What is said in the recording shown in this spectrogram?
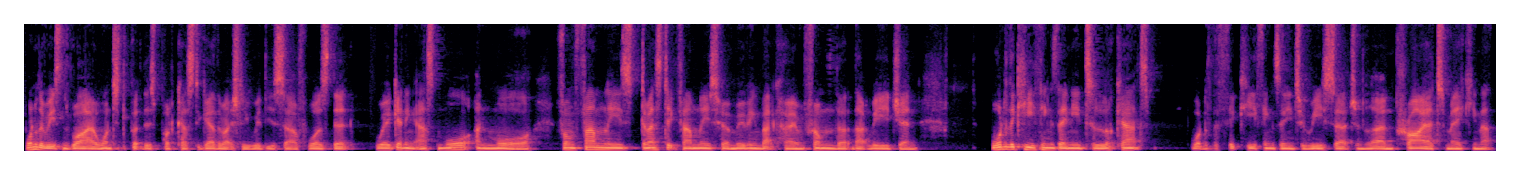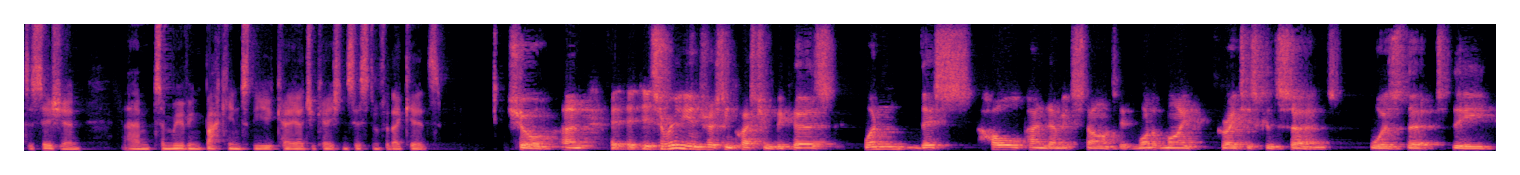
one of the reasons why I wanted to put this podcast together actually with yourself was that we're getting asked more and more from families, domestic families who are moving back home from the, that region. What are the key things they need to look at? What are the th- key things they need to research and learn prior to making that decision um, to moving back into the UK education system for their kids? Sure. And it, it's a really interesting question because when this whole pandemic started, one of my greatest concerns was that the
